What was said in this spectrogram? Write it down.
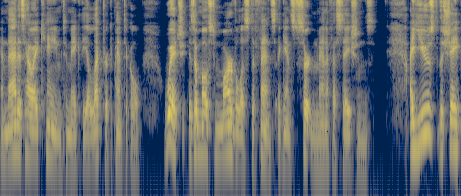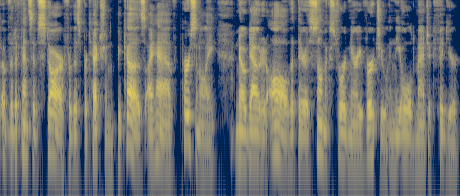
and that is how I came to make the electric pentacle, which is a most marvelous defense against certain manifestations. I used the shape of the defensive star for this protection because I have, personally, no doubt at all that there is some extraordinary virtue in the old magic figure.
